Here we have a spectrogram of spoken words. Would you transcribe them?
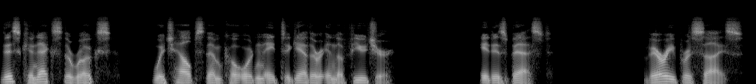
This connects the rooks, which helps them coordinate together in the future. It is best. Very precise.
